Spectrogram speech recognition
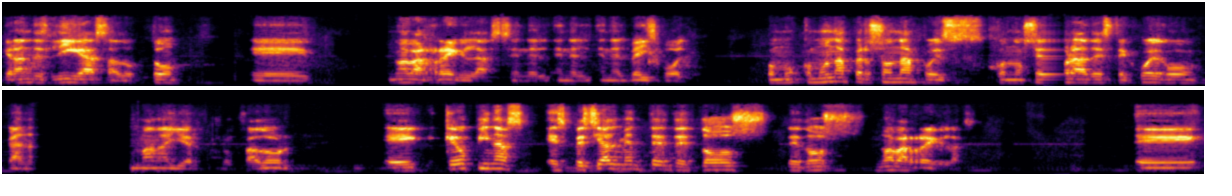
Grandes Ligas adoptó nuevas reglas en el, en el, en el béisbol. Como, como una persona pues conocedora de este juego, gana manager triunfador, eh, ¿qué opinas especialmente de dos, de dos nuevas reglas? Eh,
